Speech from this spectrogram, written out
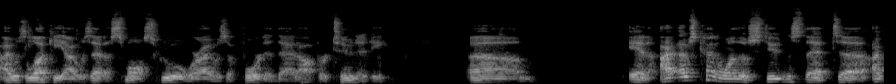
I was lucky. I was at a small school where I was afforded that opportunity. Um, and I, I was kind of one of those students that uh, I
